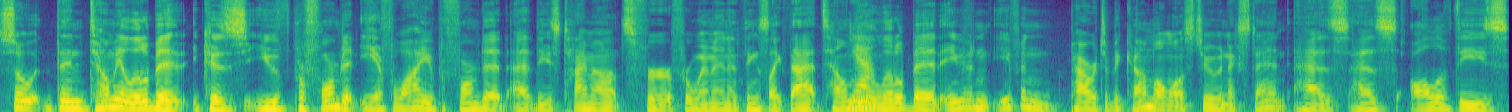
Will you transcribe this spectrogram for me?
So then tell me a little bit because you've performed at EFY, you performed at, at these timeouts for, for women and things like that. Tell me yeah. a little bit, even even Power to Become almost to an extent has has all of these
